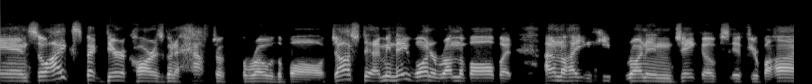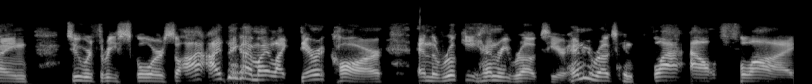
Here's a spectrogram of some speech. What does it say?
and so I expect Derek Carr is going to have to throw the ball. Josh, I mean, they want to run the ball, but I don't know how you can keep running Jacobs if you're behind two or three scores. So I, I think I might like Derek Carr and the rookie Henry Ruggs here. Henry Ruggs can flat out fly,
